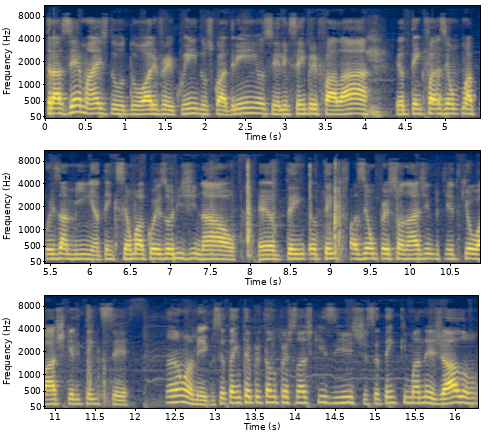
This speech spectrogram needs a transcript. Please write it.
Trazer mais do, do Oliver Queen, dos quadrinhos. Ele sempre fala: ah, eu tenho que fazer uma coisa minha, tem que ser uma coisa original, eu tenho, eu tenho que fazer um personagem do jeito que eu acho que ele tem que ser. Não, amigo, você tá interpretando um personagem que existe, você tem que manejá-lo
